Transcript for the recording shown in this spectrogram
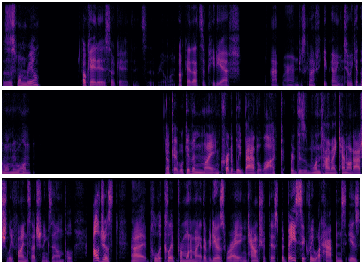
Is this one real? Okay, it is. Okay, it's a real one. Okay, that's a PDF adware. I'm just going to have to keep going until we get the one we want. Okay, well, given my incredibly bad luck, where this is one time I cannot actually find such an example, I'll just uh, pull a clip from one of my other videos where I encountered this. But basically what happens is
